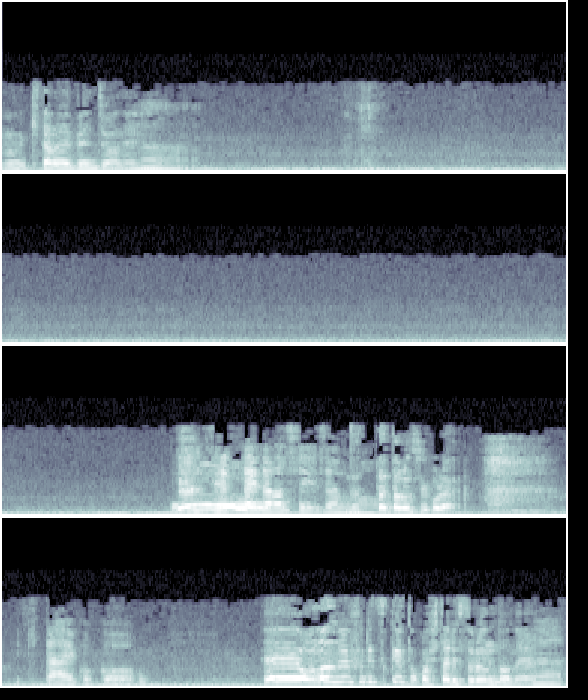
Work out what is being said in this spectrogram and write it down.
うん汚い便所はね、うんおー。絶対楽しいじゃんもう。絶対楽しいこれ。へ行きたいここ。え同じ振り付けとかしたりするんだね。ね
